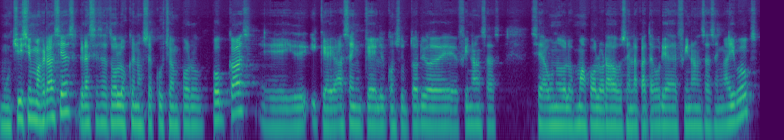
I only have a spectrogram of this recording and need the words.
Muchísimas gracias. Gracias a todos los que nos escuchan por podcast eh, y, que hacen que el consultorio de finanzas sea uno de los más valorados en la categoría de finanzas en iBox.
